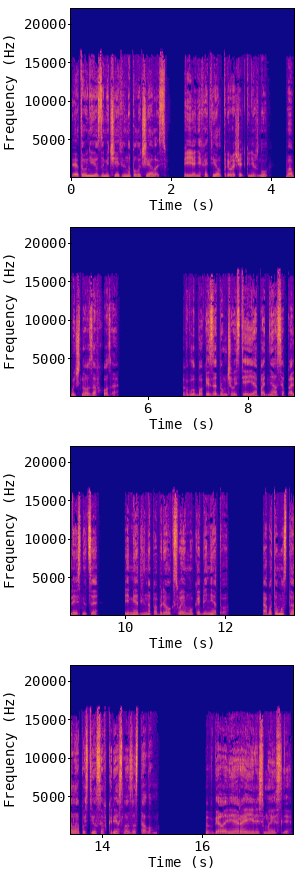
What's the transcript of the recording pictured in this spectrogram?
Это у нее замечательно получалось, и я не хотел превращать княжну в обычного завхоза. В глубокой задумчивости я поднялся по лестнице и медленно побрел к своему кабинету, а потом устало опустился в кресло за столом. В голове роились мысли.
